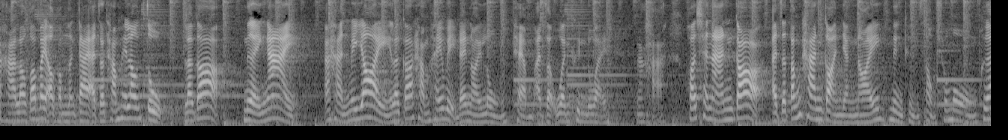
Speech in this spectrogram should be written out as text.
ะคะ เราก็ไปออกกำลังกายอาจจะทำให้เราจุก แล้วก็เหนื่อยง่าย อาหารไม่ย่อย แล้วก็ทำให้เวทได้น้อยลง แถมอาจจะอ้วนขึ้นด้วยนะคะ เพราะฉะนั้นก็อาจจะต้องทานก่อนอย่างน้อย 1-2 ชั่วโมง เพื่อ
